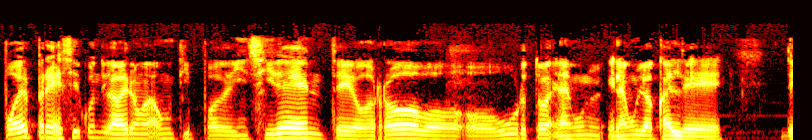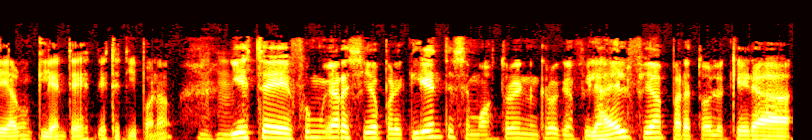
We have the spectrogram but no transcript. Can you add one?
poder predecir cuándo iba a haber algún tipo de incidente o robo o hurto en algún, en algún local de, de algún cliente de este tipo, ¿no? Y este fue muy bien recibido por el cliente, se mostró en, creo que en Filadelfia para todo lo que era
